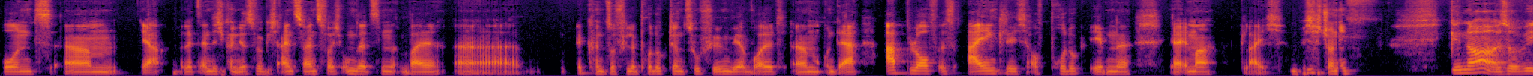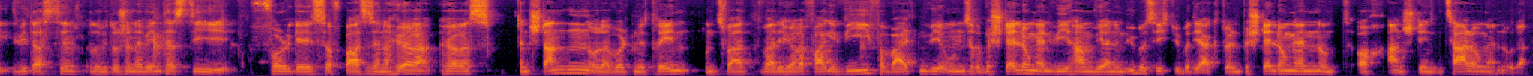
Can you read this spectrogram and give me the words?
Und ähm, ja, letztendlich könnt ihr es wirklich eins zu eins für euch umsetzen, weil äh, ihr könnt so viele Produkte hinzufügen, wie ihr wollt. Ähm, und der Ablauf ist eigentlich auf Produktebene ja immer gleich. Richtig, Johnny? Genau, also wie, wie das denn, oder wie du schon erwähnt hast, die Folge ist auf Basis einer Hörer, Hörers entstanden oder wollten wir drehen. Und zwar war die Hörerfrage, wie verwalten wir unsere Bestellungen, wie haben wir eine Übersicht über die aktuellen Bestellungen und auch anstehenden Zahlungen oder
